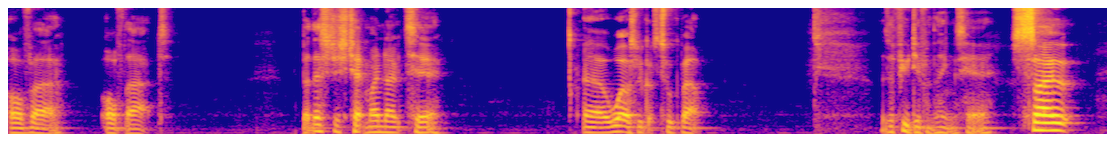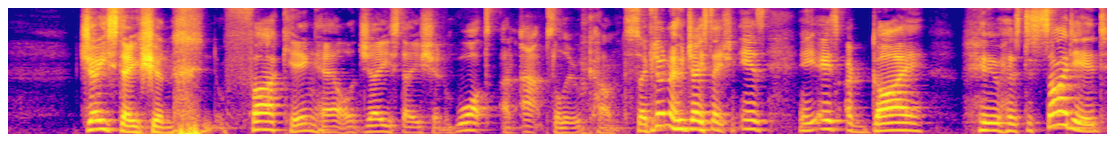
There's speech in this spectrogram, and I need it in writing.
of uh of that. But let's just check my notes here. Uh, what else we've got to talk about? There's a few different things here. So J Station. Fucking hell, J Station. What an absolute cunt. So, if you don't know who J Station is, he is a guy who has decided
